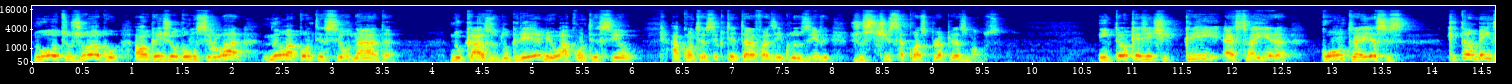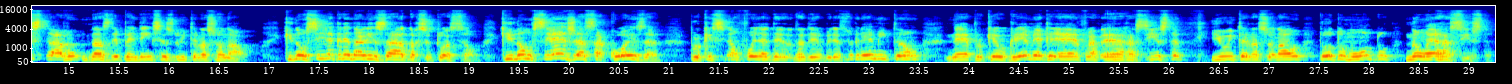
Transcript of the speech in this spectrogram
No outro jogo, alguém jogou um celular, não aconteceu nada. No caso do Grêmio, aconteceu. Aconteceu que tentaram fazer, inclusive, justiça com as próprias mãos. Então que a gente crie essa ira contra esses que também estavam nas dependências do internacional. Que não seja grenalizado a situação, que não seja essa coisa, porque se não foi na, dependência do Grêmio, então, né, porque o Grêmio é, é, é racista e o internacional, todo mundo não é racista.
